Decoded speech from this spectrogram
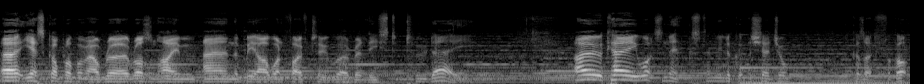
Uh, yes, Koploppermal, uh, Rosenheim and the BR152 were released today. Okay, what's next? Let me look at the schedule, because I forgot.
